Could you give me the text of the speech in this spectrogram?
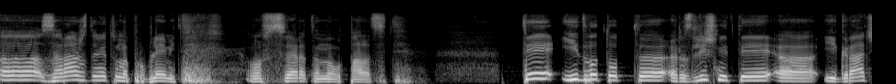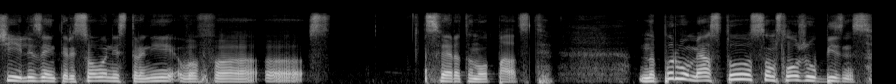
а, зараждането на проблемите в сферата на отпадъците. Те идват от различните играчи или заинтересовани страни в сферата на отпадъците. На първо място съм сложил бизнес.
